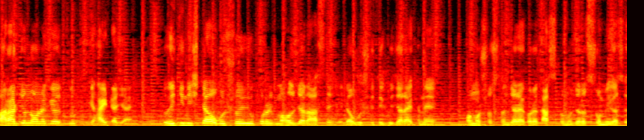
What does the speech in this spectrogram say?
ভাড়ার জন্য অনেকে দূর থেকে হাইটা যায়। তো এই জিনিসটা অবশ্যই উপরের মহল যারা আছে, এটা অবশ্যই দেখবে যারা এখানে কর্মসংস্থান যারা করে কাজকর্ম যারা শ্রমিক আছে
